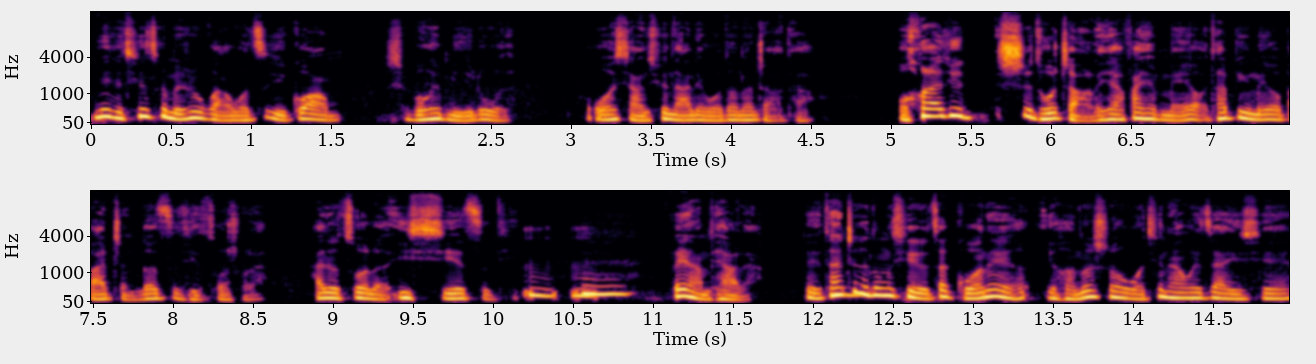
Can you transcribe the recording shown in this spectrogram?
那个青森美术馆，我自己逛是不会迷路的，我想去哪里我都能找到。我后来去试图找了一下，发现没有，他并没有把整个字体做出来，他就做了一些字体，嗯嗯嗯非常漂亮。对，但这个东西在国内有很多时候，我经常会在一些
